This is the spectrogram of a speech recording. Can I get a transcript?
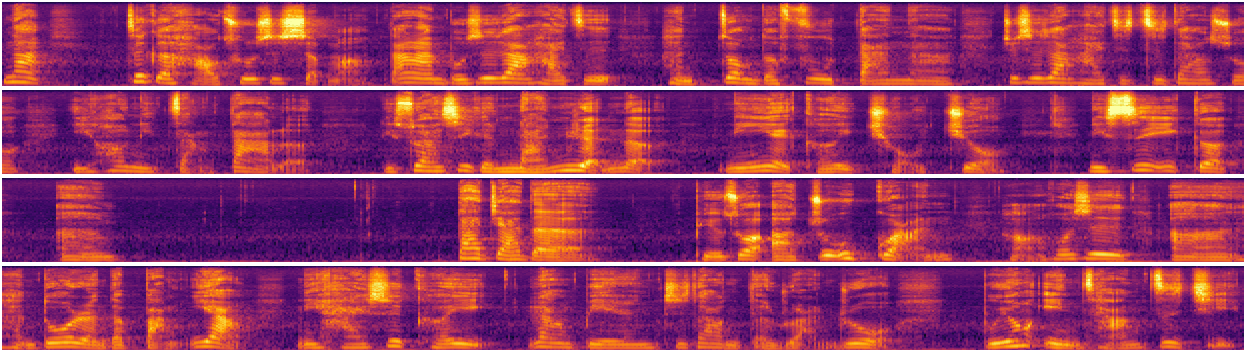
那这个好处是什么？当然不是让孩子很重的负担啊，就是让孩子知道说，以后你长大了，你虽然是一个男人了，你也可以求救。你是一个嗯，大家的，比如说啊，主管好，或是嗯很多人的榜样，你还是可以让别人知道你的软弱。不用隐藏自己，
